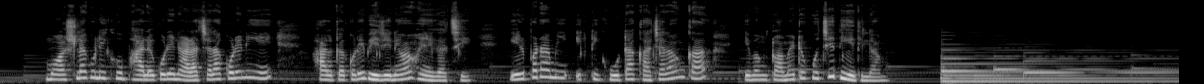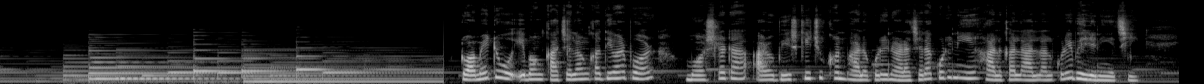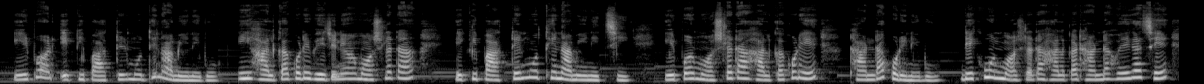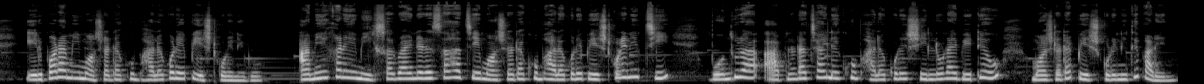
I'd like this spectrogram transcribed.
মশলাগুলি খুব ভালো করে নাড়াচাড়া করে নিয়ে হালকা করে ভেজে নেওয়া হয়ে গেছে। এরপর আমি একটি গোটা কাঁচা লঙ্কা এবং টমেটো কুচি দিয়ে দিলাম। টমেটো এবং কাঁচা লঙ্কা দেওয়ার পর মশলাটা আরও বেশ কিছুক্ষণ ভালো করে নাড়াচাড়া করে নিয়ে হালকা লাল লাল করে ভেজে নিয়েছি। এরপর একটি পাত্রের মধ্যে নামিয়ে নেব। এই হালকা করে ভেজে নেওয়া মশলাটা একটি পাত্রের মধ্যে নামিয়ে নিচ্ছি। এরপর মশলাটা হালকা করে ঠান্ডা করে নেব। দেখুন মশলাটা হালকা ঠান্ডা হয়ে গেছে। এরপর আমি মশলাটা খুব ভালো করে পেস্ট করে নেব। আমি এখানে মিক্সার গ্রাইন্ডারের সাহায্যে মশলাটা খুব ভালো করে পেস্ট করে নিচ্ছি। বন্ধুরা, আপনারা চাইলে খুব ভালো করে শিলনোড়ায় বেটেও মশলাটা পেস্ট করে নিতে পারেন।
